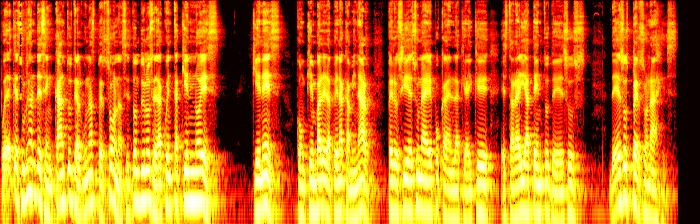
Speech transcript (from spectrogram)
Puede que surjan desencantos de algunas personas, es donde uno se da cuenta quién no es, quién es, con quién vale la pena caminar, pero sí es una época en la que hay que estar ahí atentos de esos, de esos personajes.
